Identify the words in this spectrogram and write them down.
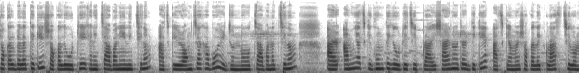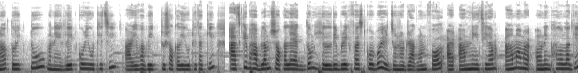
সকালবেলা থেকেই। সকালে উঠে এখানে চা বানিয়ে নিচ্ছিলাম। আজকে রং চা খাব, এর জন্য চা বানাচ্ছিলাম। আর আমি আজকে ঘুম থেকে উঠেছি প্রায় সাড়ে নয়টার দিকে। আজকে আমার সকালে ক্লাস ছিল না, তো একটু মানে লেট করে উঠেছি, আর এভাবে একটু সকালেই উঠে থাকি। আজকে ভাবলাম সকালে একদম হেলদি ব্রেকফাস্ট করব, এর জন্য ড্রাগন ফল আর আম নিয়েছিলাম। আম আমার অনেক ভালো লাগে,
